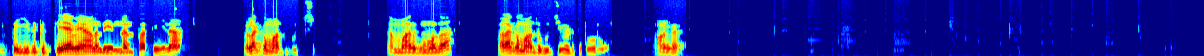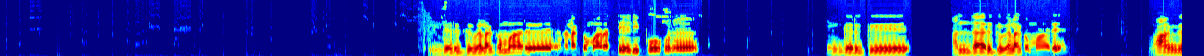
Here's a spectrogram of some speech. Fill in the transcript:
இப்போ இதுக்கு தேவையானது என்னன்னு பார்த்தீங்கன்னா விளக்கமாத்து குச்சி. நம்ம அதுக்கு மொதல் விளக்கமாத்து குச்சி எடுத்துகிட்டு வருவோம். வாங்க. எங்கே இருக்குது விளக்கமாறு? விளக்கமாற தேடி போகணும். எங்கே இருக்குது அந்த அருக்கு விளக்கமாறு. வாங்க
